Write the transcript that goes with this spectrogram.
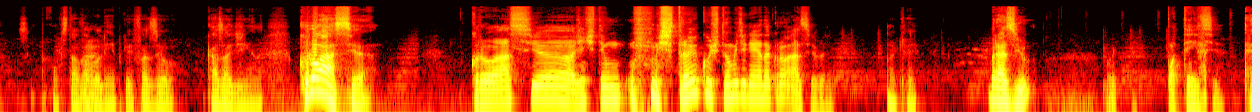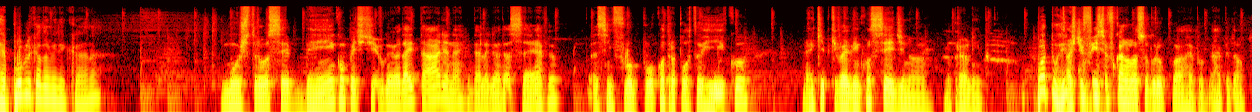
Pra conquistar a vaga É. olímpica e fazer o casadinho. Né? Croácia, Croácia, a gente tem um, um estranho costume de ganhar da Croácia, velho. ok. Brasil, Potência. República Dominicana, Mostrou ser bem competitivo, ganhou da Itália, né? Ela ganhou da Sérvia. Assim, flopou contra Porto Rico. É a equipe que vai vir com sede no, no pré-olímpico. Porto Rico, Acho difícil ficar no nosso grupo, ó, rapi- rapidão.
